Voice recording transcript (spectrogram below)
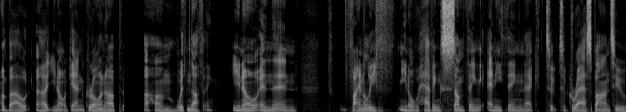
about, uh, you know, again, growing up um, with nothing, you know, and then finally, you know, having something, anything that to, to grasp onto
